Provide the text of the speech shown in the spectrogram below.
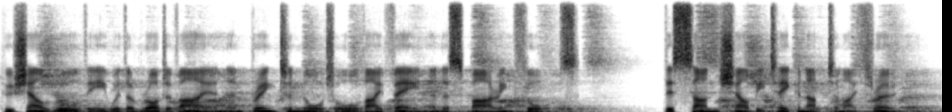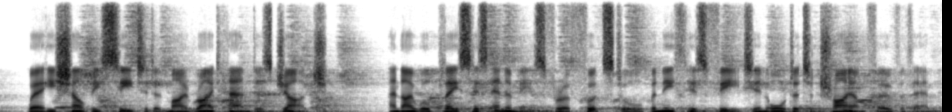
who shall rule thee with a rod of iron and bring to naught all thy vain and aspiring thoughts. This son shall be taken up to my throne, where he shall be seated at my right hand as judge and I will place his enemies for a footstool beneath his feet in order to triumph over them.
